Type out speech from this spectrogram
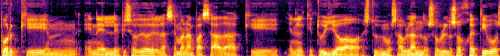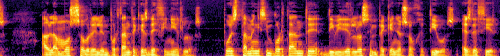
Porque mm, en el episodio de la semana pasada, que, en el que tú y yo estuvimos hablando sobre los objetivos, hablamos sobre lo importante que es definirlos. Pues también es importante dividirlos en pequeños objetivos. Es decir,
